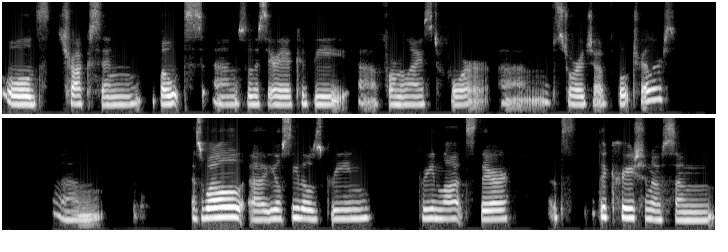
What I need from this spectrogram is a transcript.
old trucks and boats. Um, so this area could be uh, formalized for um, storage of boat trailers. Um, as well, uh, you'll see those green green lots there. It's the creation of some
